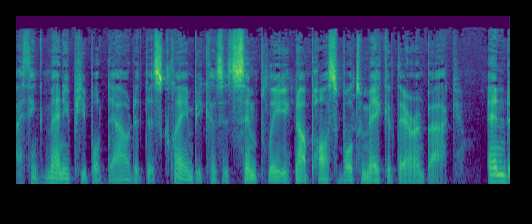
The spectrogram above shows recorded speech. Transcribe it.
I think many people doubted this claim because it's simply not possible to make it there and back. And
